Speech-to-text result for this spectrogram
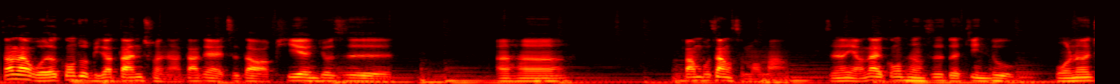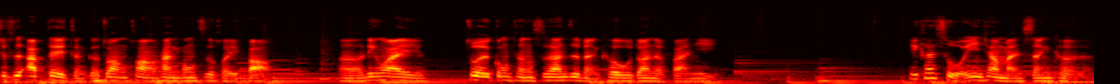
当然我的工作比较单纯啊，大家也知道，PM 就是，嗯哼。帮不上什么忙，只能仰赖工程师的进度。我呢，就是 update 整个状况和公司回报。呃，另外作为工程师和日本客户端的翻译。一开始我印象蛮深刻的。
